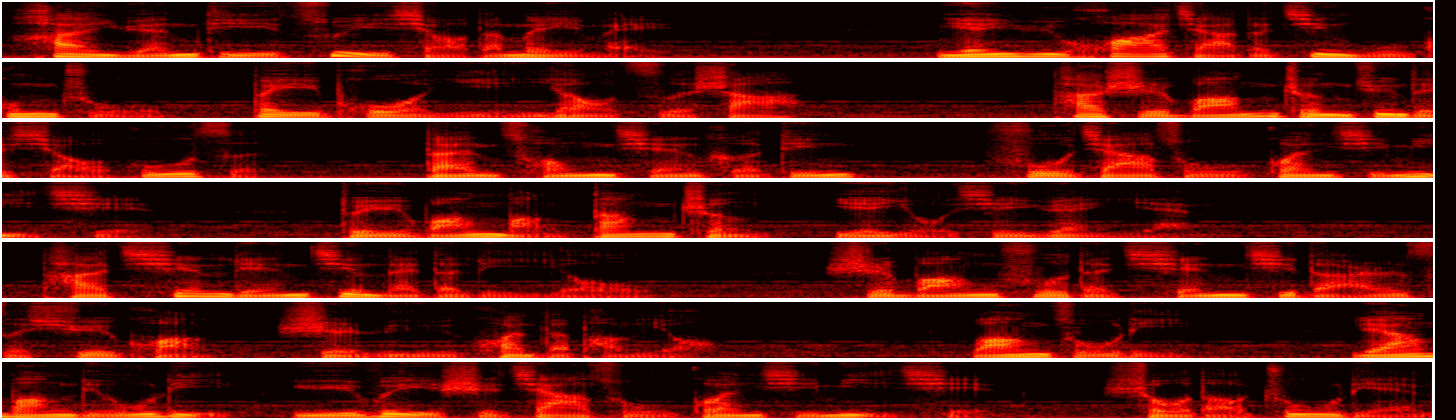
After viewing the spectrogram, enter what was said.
汉元帝最小的妹妹，年逾花甲的靖武公主被迫饮药自杀。她是王政君的小姑子，但从前和丁。傅家族关系密切，对王莽当政也有些怨言。他牵连进来的理由是王夫的前妻的儿子薛况是吕宽的朋友。王族里，梁王刘立与魏氏家族关系密切，受到株连，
